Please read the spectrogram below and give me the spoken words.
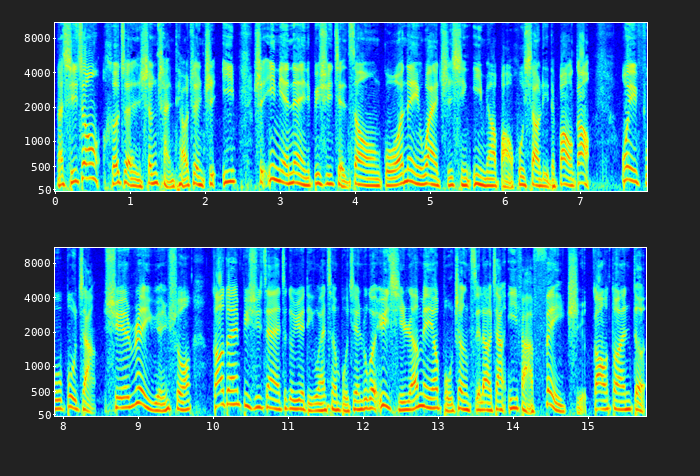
那其中核准生产条件之一是一年内你必须检送国内外执行疫苗保护效力的报告。卫福部长薛瑞元说，高端必须在这个月底完成补件，如果逾期仍没有补正资料，将依法废止高端的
